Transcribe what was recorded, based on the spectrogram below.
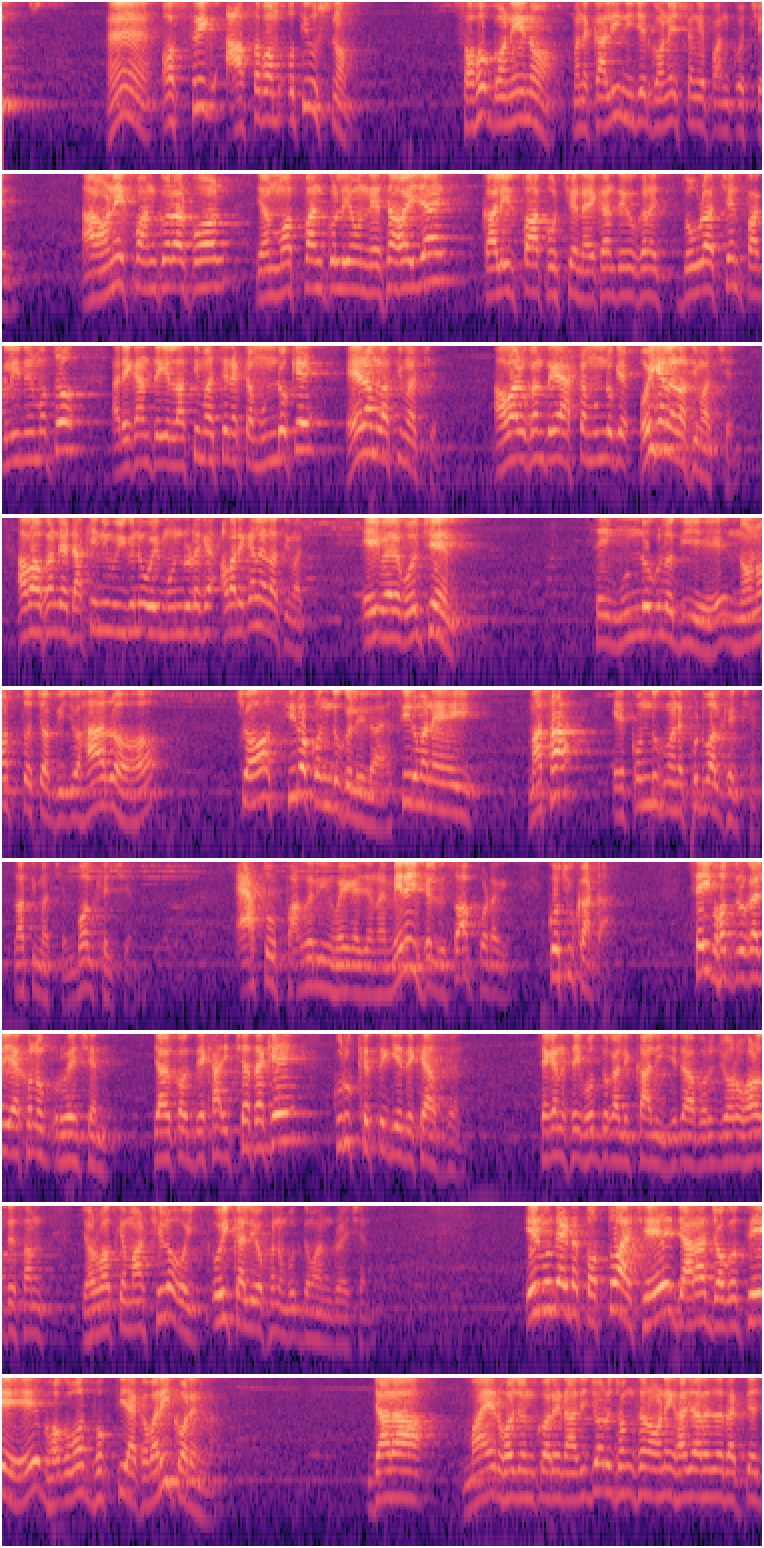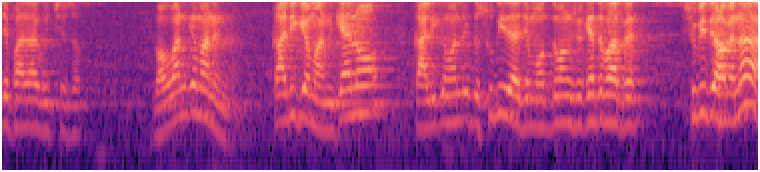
হ্যাঁ অস্ত্রিক আসবম অতি উষ্ণম সহ গণেন মানে কালী নিজের গণের সঙ্গে পান করছেন। আর অনেক পান করার পর যেমন মদ পান করলে যেমন নেশা হয়ে যায়, কালীর পা পড়ছে না। এখান থেকে ওখানে দৌড়াচ্ছেন পাগলিনের মতো, আর এখান থেকে লাথি মারছেন একটা মুন্ডকে, এরাম লাথি মারছেন। আবার ওখান থেকে একটা মুন্ডকে ওইখানে লাথি মারছেন। আবার ওখান থেকে ডাকিনি ওইখানে ওই মুন্ডটাকে আবার এখানে লাথি মারছেন। এইবারে বলছেন, সেই মুন্ডগুলো দিয়ে ননর্ত চ বিজহার চ শির কন্দুকলি লয় শির মানে এই মাথা, এর কন্দুক মানে ফুটবল খেলছেন, লাথি মারছেন, বল খেলছেন। এত পাগলি হয়ে গেছে না, মেরেই ফেলবে সব কটাকে, কচু কাটা। সেই ভদ্রকালী এখনও রয়েছেন যা দেখার ইচ্ছা থাকে, কুরুক্ষেত্রে গিয়ে দেখে আসবেন। সেখানে সেই ভদ্রকালী কালী, যেটা জড় ভারতের সামনে জড়ভারতকে মারছিল, ওই ওই কালী ওখানে বুদ্ধমান রয়েছেন। এর মধ্যে একটা তত্ত্ব আছে, যারা জগতে ভগবত ভক্তি একেবারেই করেন না। যারা মায়ের ভজন করেন, আদি জড় সংসারে অনেক হাজার হাজার ব্যক্তি আছে পাজার গুচ্ছে সব। ভগবানকে মানেন না, কালীকে মান কেন? কালীকে মানলে একটু সুবিধা আছে মদ্য মাংস খেতে পারবেন। সুবিধে হবে না?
